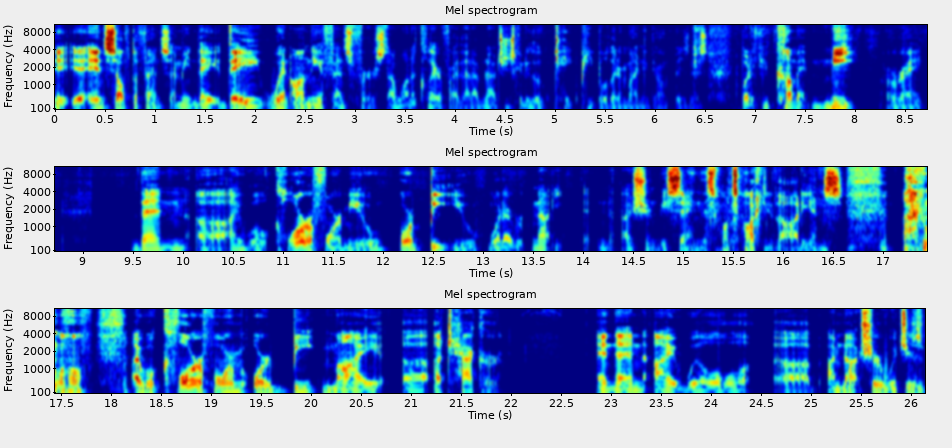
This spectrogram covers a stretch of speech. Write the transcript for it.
in self-defense. I mean, they they went on the offense first. I want to clarify that. I'm not just going to go take people that are minding their own business. But if you come at me, all right, then uh, I will chloroform you or beat you, whatever. Not I shouldn't be saying this while talking to the audience. I will I will chloroform or beat my uh, attacker, and then I will. Uh, I'm not sure which is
